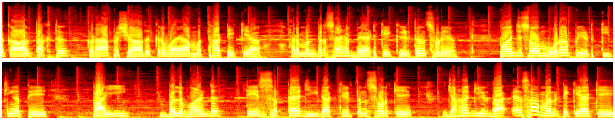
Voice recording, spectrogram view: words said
ਅਕਾਲ ਤਖਤ ਕੜਾਹ ਪ੍ਰਸ਼ਾਦ ਕਰਵਾਇਆ, ਮੱਥਾ ਟੇਕਿਆ, ਹਰਮੰਦਰ ਸਾਹਿਬ ਬੈਠ ਕੇ ਕੀਰਤਨ ਸੁਣਿਆ। 500 ਮੋਹਰਾਂ ਭੇਟ ਕੀਤੀਆਂ ਤੇ ਭਾਈ ਬਲਵੰਡ ਤੇ ਸੱਤਾ ਜੀ ਦਾ ਕੀਰਤਨ ਸੁਣ ਕੇ ਜਹਾਂਗੀਰ ਦਾ ਐਸਾ ਮਨ ਟਿਕਿਆ ਕਿ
